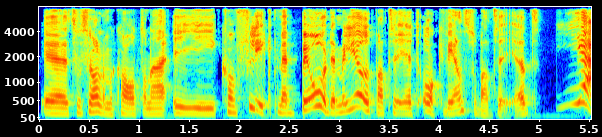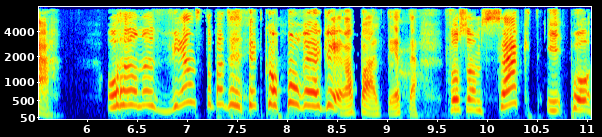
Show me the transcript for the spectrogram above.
eh, Socialdemokraterna i konflikt med både Miljöpartiet och Vänsterpartiet. Ja! Och hur nu Vänsterpartiet kommer att reagera på allt detta. För som sagt i, på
